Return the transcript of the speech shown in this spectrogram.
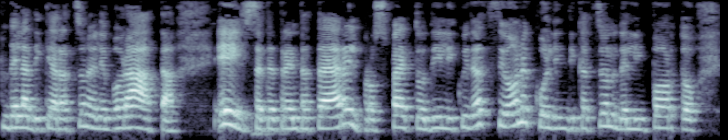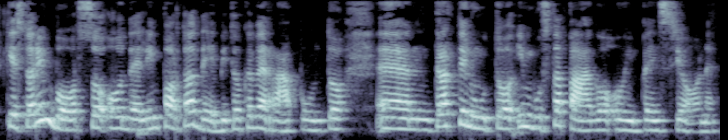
della dichiarazione elaborata e il 730 ter, il prospetto di liquidazione con l'indicazione dell'importo chiesto a rimborso o dell'importo a debito che verrà appunto ehm, trattenuto in busta pago o in pensione.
